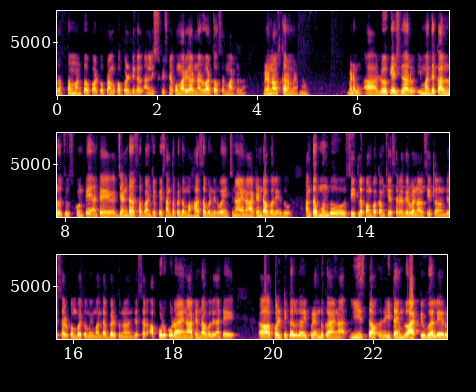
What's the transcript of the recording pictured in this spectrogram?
ప్రస్తుతం మనతో పాటు ప్రముఖ పొలిటికల్ అనలిస్ట్ కృష్ణ కుమార్ గారు ఉన్నారు. వారితో ఒకసారి మాట్లాడదాం. మేడం నమస్కారం మేడం. మేడం లోకేష్ గారు ఈ మధ్య కాలంలో చూసుకుంటే అంటే జెండా సభ అని చెప్పేసి అంత పెద్ద మహాసభ నిర్వహించిన ఆయన అటెండ్ అవ్వలేదు. అంతకుముందు సీట్ల పంపకం చేశారు ఇరవై నాలుగు సీట్లను చేశారు తొంభై తొమ్మిది మంది అభ్యర్థులను చేశారు. అప్పుడు కూడా ఆయన అటెండ్ అవ్వలేదు. అంటే పొలిటికల్గా ఇప్పుడు ఎందుకు ఆయన ఈ ఈ టైంలో యాక్టివ్గా లేరు?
